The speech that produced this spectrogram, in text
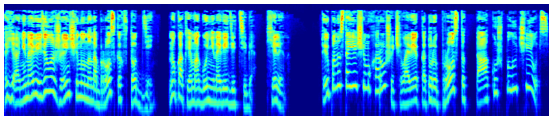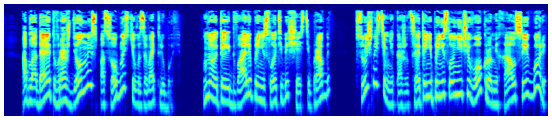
я ненавидела женщину на набросках в тот день. Но как я могу ненавидеть тебя, Хелена? Ты по-настоящему хороший человек, который просто так уж получилось, обладает врожденной способностью вызывать любовь. Но это едва ли принесло тебе счастье, правда? В сущности, мне кажется, это не принесло ничего, кроме хаоса и горя.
